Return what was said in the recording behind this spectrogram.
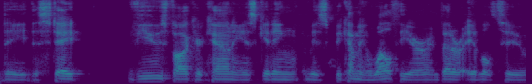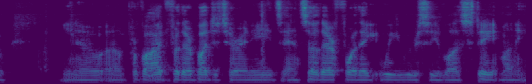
the the state views Fauquier County as getting is becoming wealthier and better able to you know uh, provide for their budgetary needs, and so therefore they we receive less state money.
